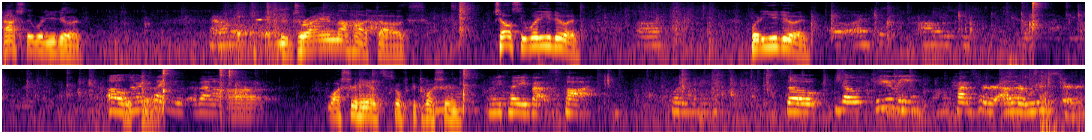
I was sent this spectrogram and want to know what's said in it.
Ashley, what are you doing? You're drying the hot dogs. Chelsea, what are you doing? Uh, What are you doing? oh, I just, I was just back into it. Oh, let me tell you about. Uh, wash your hands. Don't forget to wash your hands. let me tell you about Spot. What do you mean? So, Chel- Kaylee has her other rooster,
